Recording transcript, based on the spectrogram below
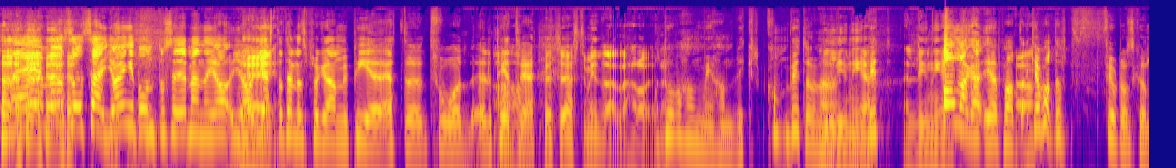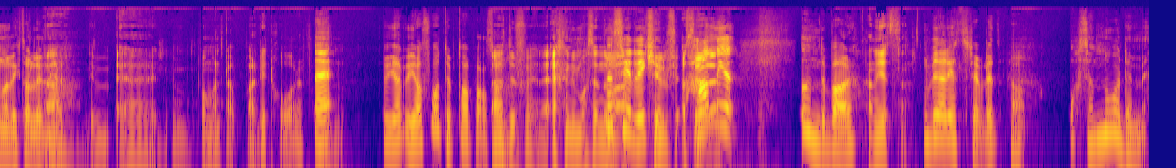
nej men alltså, så här, jag har inget ont att säga henne. Jag, jag har Nej. gästat hennes program i P1, 2 eller P3. Aha, P3 eftermiddag eller hallå? Och då var han med han Victor. Kom, vet du vem han? Vet, Linné? oh my god, jag pratar. Ja. Kan jag prata 14 sekunder om Victor Linné? Ja, det, eh, om man tappar ditt hår. Eh, jag, jag får typ ta på honom. Ja, du, får, det måste ändå Men vara Fredrik, kul. För, alltså, han det- är underbar. han är jättesnäll. Vi har det jättetrevligt. Ja. Och sen når det mig.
